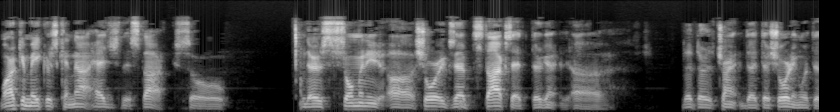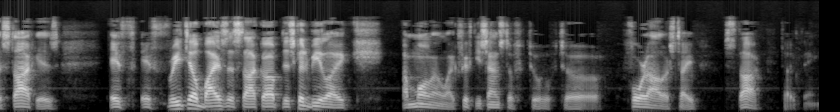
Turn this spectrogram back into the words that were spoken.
market makers cannot hedge this stock. So, there's so many uh, short exempt stocks that they're gonna uh, that they're trying that they're shorting with this stock is if if retail buys the stock up, this could be like a more than like fifty cents to to to four dollars type stock type thing.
